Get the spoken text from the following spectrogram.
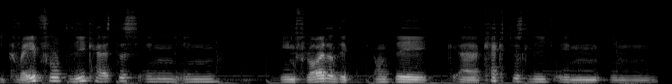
die Grapefruit League, heißt das, in, in, in Florida die, und die äh, Cactus League in, in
